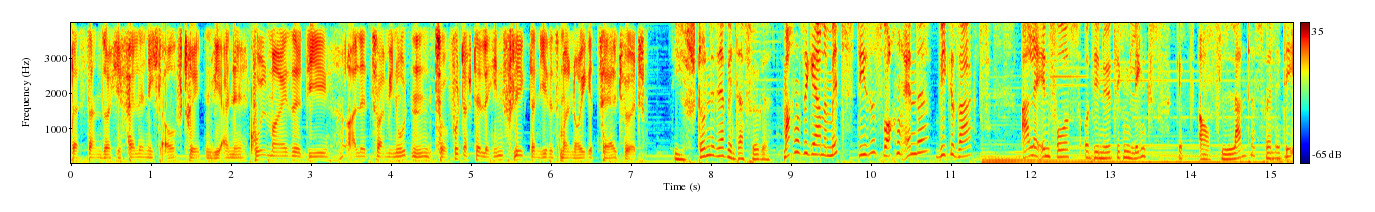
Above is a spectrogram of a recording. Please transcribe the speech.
dass dann solche Fälle nicht auftreten wie eine Kohlmeise, die alle zwei Minuten zur Futterstelle hinfliegt, dann jedes Mal neu gezählt wird. Die Stunde der Wintervögel. Machen Sie gerne mit dieses Wochenende. Wie gesagt, alle Infos und die nötigen Links gibt's auf landeswelle.de.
